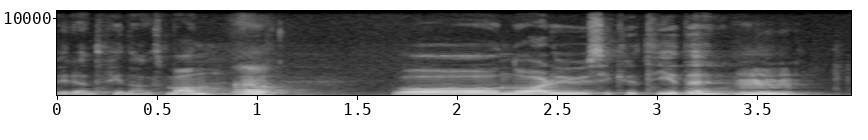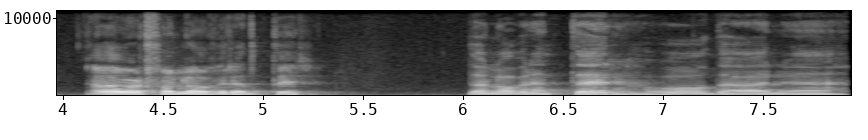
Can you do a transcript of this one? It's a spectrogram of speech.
ren finansmann. ja. Og nå er det usikre tider. Mm. ja. I hvert fall lave renter. Det er lave renter, Mm. og det er eh,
